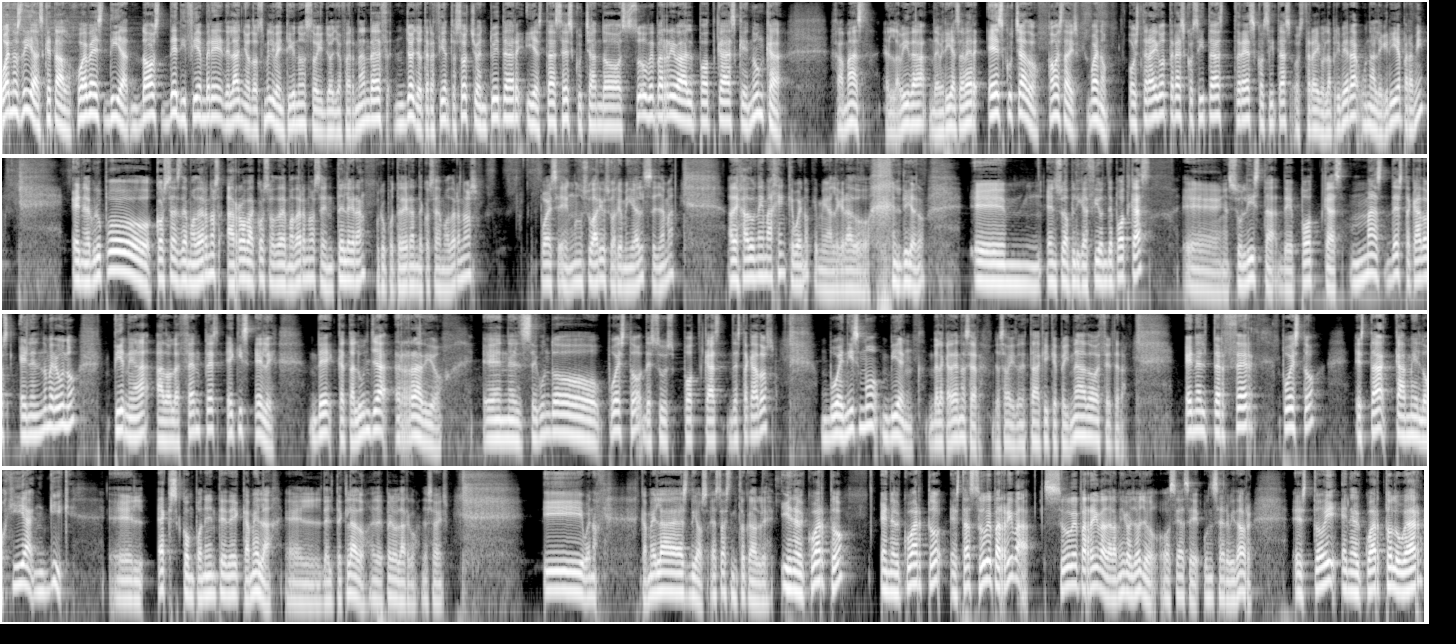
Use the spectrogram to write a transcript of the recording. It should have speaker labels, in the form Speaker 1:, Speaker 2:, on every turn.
Speaker 1: Buenos días, ¿qué tal? Jueves día 2 de diciembre del año 2021, soy Yoyo Fernández, Yoyo308 en Twitter y estás escuchando Sube para arriba el podcast que nunca, jamás en la vida deberías haber escuchado. ¿Cómo estáis? Bueno, os traigo tres cositas, tres cositas os traigo. La primera, una alegría para mí. En el grupo Cosas de Modernos, arroba Cosas de Modernos en Telegram, grupo Telegram de Cosas de Modernos, pues en un usuario, usuario Miguel se llama, ha dejado una imagen que bueno, que me ha alegrado el día, ¿no? Em, en su aplicación de podcast, en su lista de podcasts más destacados, en el número uno tiene a Adolescentes XL de Catalunya Radio. En el segundo puesto de sus podcasts destacados, Buenismo Bien, de la cadena Ser. Ya sabéis, dónde está aquí que peinado, etc. En el tercer puesto está Camelogía Geek, el ex componente de Camela, el del teclado, el del pelo largo, ya sabéis. Y bueno, Camela es Dios, esto es intocable. Y en el cuarto en el cuarto está Sube para arriba, Sube para arriba del amigo Yoyo, o sea, un servidor. Estoy en el cuarto lugar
